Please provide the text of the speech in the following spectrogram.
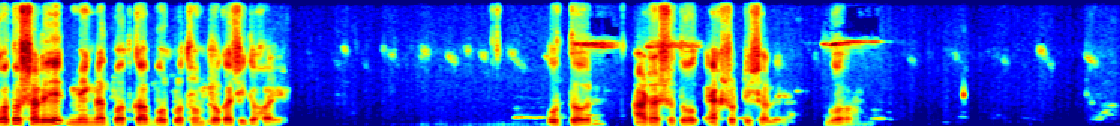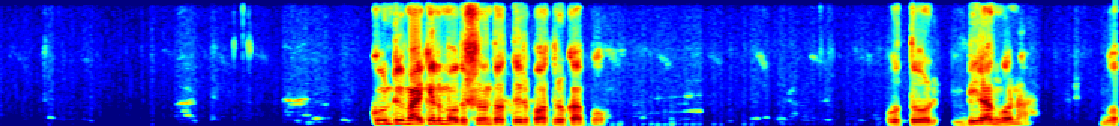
কত সালে মেঘনাদ বধ কাব্য প্রথম প্রকাশিত হয়? উত্তর আঠারোশত একষট্টি সালে। গ. কোনটি মাইকেল মধুসূদন দত্তের পত্রকাব্য? উত্তর, বীরাঙ্গনা। গ.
